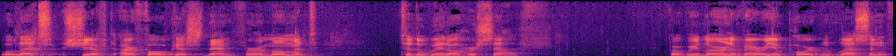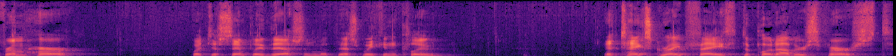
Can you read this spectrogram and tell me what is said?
Well, let's shift our focus then for a moment to the widow herself, for we learn a very important lesson from her, which is simply this, and with this we conclude. It takes great faith to put others first.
